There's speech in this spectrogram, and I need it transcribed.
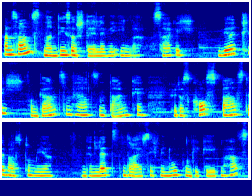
Ansonsten an dieser Stelle, wie immer, sage ich wirklich von ganzem Herzen Danke für das Kostbarste, was du mir in den letzten 30 Minuten gegeben hast,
